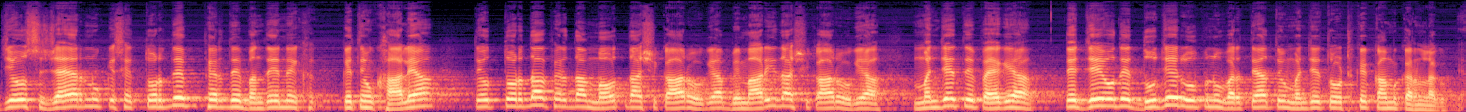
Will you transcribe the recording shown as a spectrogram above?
ਜੇ ਉਸ ਜ਼ਹਿਰ ਨੂੰ ਕਿਸੇ ਤੁਰਦੇ ਫਿਰਦੇ ਬੰਦੇ ਨੇ ਖ- ਕਿਤੇੋਂ ਖਾ ਲਿਆ ਤੇ ਉਹ ਤੁਰਦਾ ਫਿਰਦਾ ਮੌਤ ਦਾ ਸ਼ਿਕਾਰ ਹੋ ਗਿਆ, ਬਿਮਾਰੀ ਦਾ ਸ਼ਿਕਾਰ ਹੋ ਗਿਆ, ਮੰਜੇ ਤੇ ਪੈ ਗਿਆ ਤੇ ਜੇ ਉਹਦੇ ਦੂਜੇ ਰੂਪ ਨੂੰ ਵਰਤਿਆ ਤੇ ਉਹ ਮੰਜੇ ਤੋਂ ਉੱਠ ਕੇ ਕੰਮ ਕਰਨ ਲੱਗ ਪਿਆ।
